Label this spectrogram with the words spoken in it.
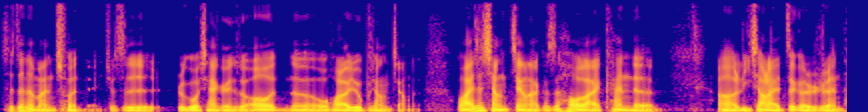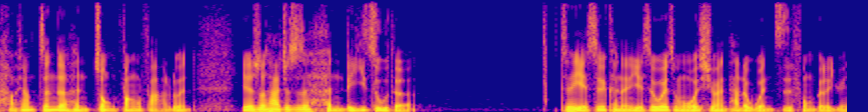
是真的蛮蠢的。就是如果我现在跟你说哦，那我后来又不想讲了，我还是想讲啊。可是后来看的，呃，李笑来这个人好像真的很重方法论，也就是说他就是很离组的。这也是可能也是为什么我喜欢他的文字风格的原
